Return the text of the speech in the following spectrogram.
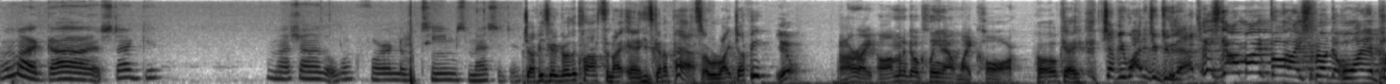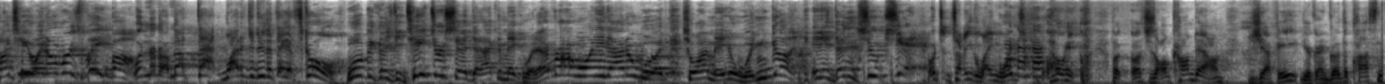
Oh my god, start get. I'm not trying to look for no team's messages. Jeffy's gonna go to the class tonight and he's gonna pass. All right, Jeffy? Yep. All right, oh, I'm gonna go clean out my car. Oh, okay. Jeffy, why did you do that? It's not my fault I spilled the Hawaiian punch. He went over a speed bump. Well, no, no, not that. Why did you do the thing at school? Well, because the teacher said that I could make whatever I wanted out of wood, so I made a wooden gun, and it doesn't shoot shit. Oh, Je- Jeffy, language. Oh, okay, look, let's just all calm down. Jeffy, you're gonna go to the class tonight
